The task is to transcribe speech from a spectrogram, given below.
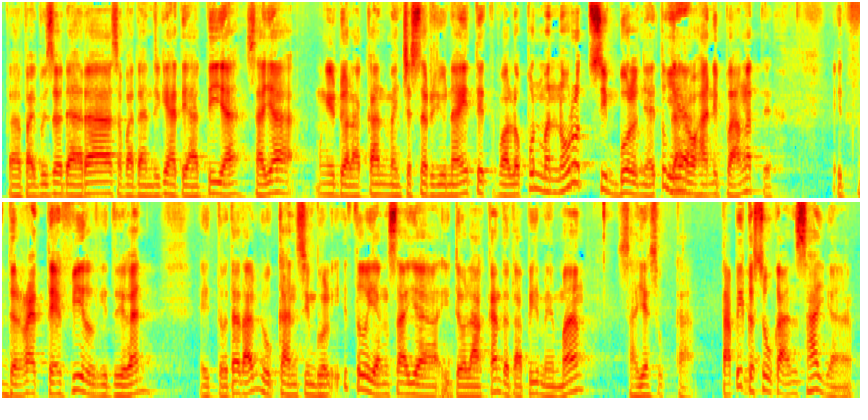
Bapak Ibu Saudara, Sobat Andriki hati-hati ya. Saya mengidolakan Manchester United walaupun menurut simbolnya itu nggak Iya. rohani banget ya. It's the red devil gitu kan. Itu tetapi bukan simbol itu yang saya idolakan tetapi memang saya suka. Tapi kesukaan saya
